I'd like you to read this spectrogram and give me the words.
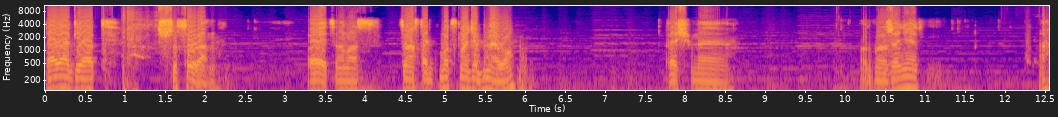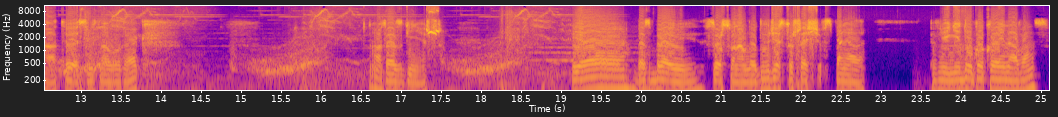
Pelagiat, Szusuran. Ojej, co nas, co nas tak mocno dziebnęło. Weźmy... Odmrożenie. Aha, ty jesteś znowu, tak? No, teraz zginiesz. Je, bez zbroi wzrosło nam do 26, wspaniale. Pewnie niedługo kolejny awans.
